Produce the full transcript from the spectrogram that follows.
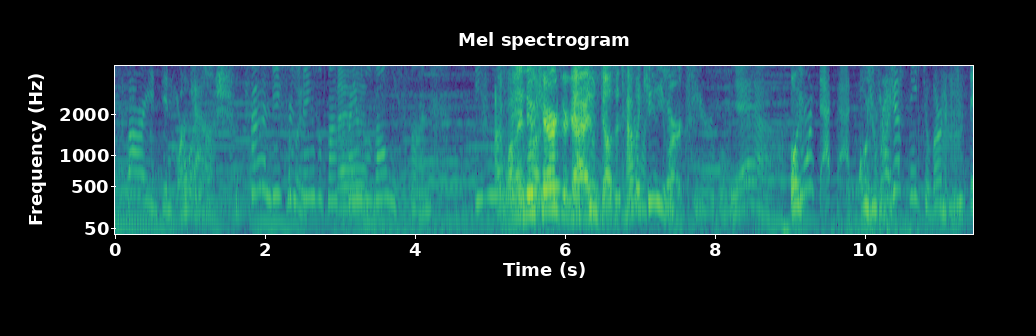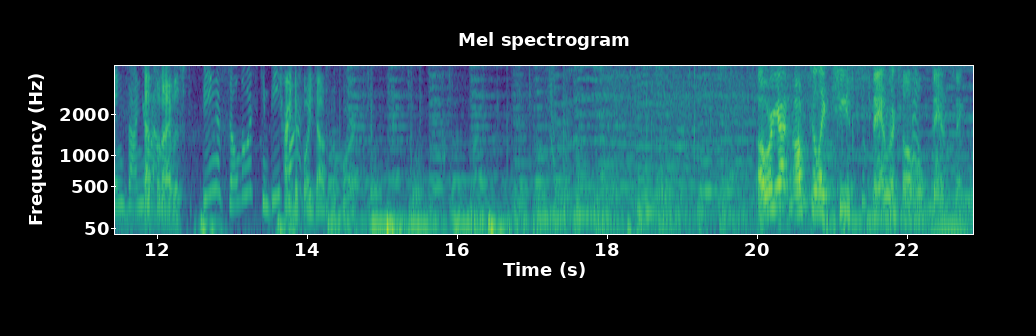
Sorry it didn't work oh out. Trying different things with my friends was always fun. Even I want a new look, character, guys. Guess who doesn't have now a cutie mark? terrible. Yeah. Oh, You weren't that bad. Oh, you're right. You just need to learn a few mm-hmm. things on your That's own. what I was Being a soloist can be trying to point out before. Oh, we got up to like cheese sandwich levels dancing.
